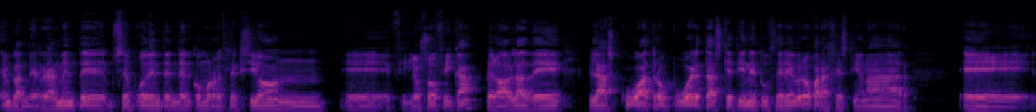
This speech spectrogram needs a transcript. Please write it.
en plan de realmente se puede entender como reflexión eh, filosófica, pero habla de las cuatro puertas que tiene tu cerebro para gestionar eh,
